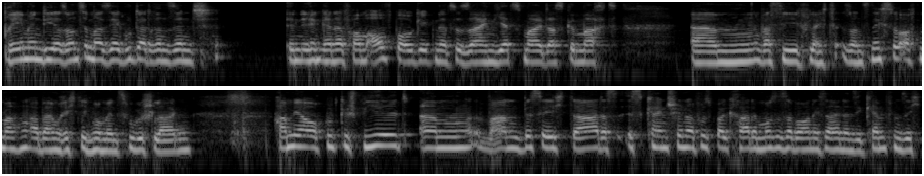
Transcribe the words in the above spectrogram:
Bremen, die ja sonst immer sehr gut da drin sind, in irgendeiner Form Aufbaugegner zu sein, jetzt mal das gemacht, ähm, was sie vielleicht sonst nicht so oft machen, aber im richtigen Moment zugeschlagen. Haben ja auch gut gespielt, ähm, waren bissig da. Das ist kein schöner Fußball, gerade muss es aber auch nicht sein, denn sie kämpfen sich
